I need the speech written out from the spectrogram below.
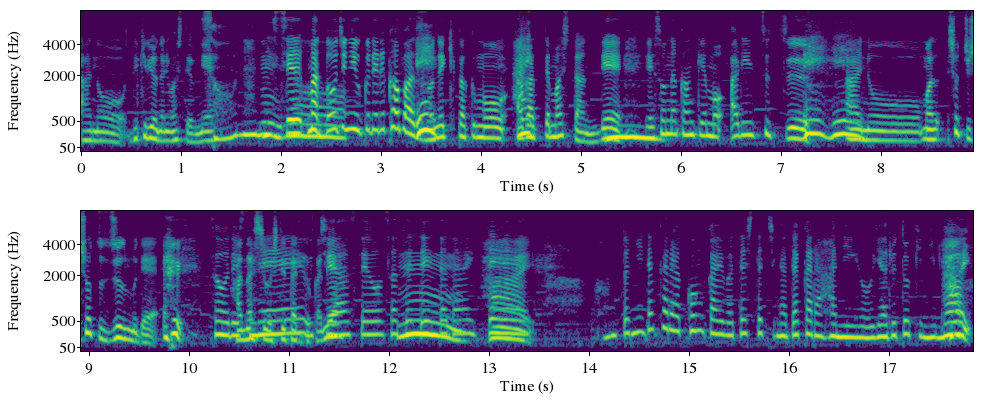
あのできるようになりましたよね。そうなんうんですよ、で、まあ、同時にウクレレカバーズのね、企画も上がってましたんで、はいうん。えそんな関係もありつつ、あのまあ、しょっちゅうしょっちゅう Zoom で話をしてたりとかね。打ち合わせをさせていただいて、うん。はい本当にだから今回私たちがだからハニーをやるときにも、はい、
